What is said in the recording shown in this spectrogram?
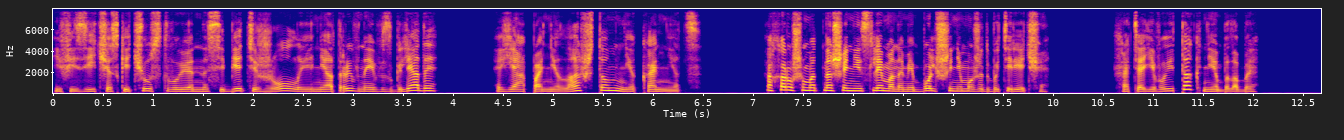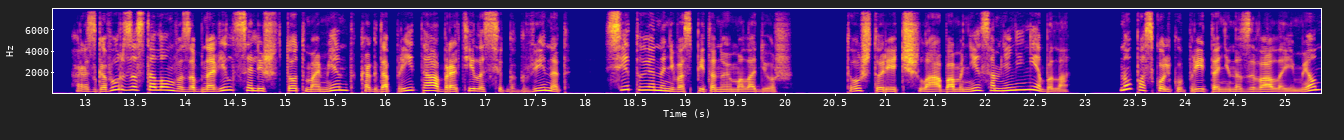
и физически чувствуя на себе тяжелые, неотрывные взгляды, я поняла, что мне конец. О хорошем отношении с Лемонами больше не может быть и речи. Хотя его и так не было бы. Разговор за столом возобновился лишь в тот момент, когда Прита обратилась к Гвинет, сетуя на невоспитанную молодежь. То, что речь шла обо мне, сомнений не было. Но поскольку Прита не называла имен,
